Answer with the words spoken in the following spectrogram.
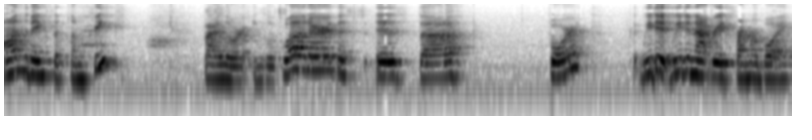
On the Banks of Plum Creek by Laura Ingalls Wilder. This is the fourth. We did we did not read Farmer Boy,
